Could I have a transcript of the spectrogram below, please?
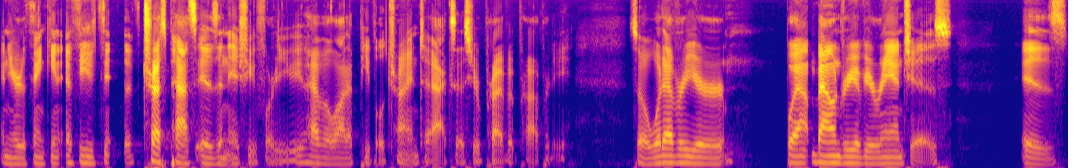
and you're thinking if you th- if trespass is an issue for you, you have a lot of people trying to access your private property. So whatever your boundary of your ranch is, is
